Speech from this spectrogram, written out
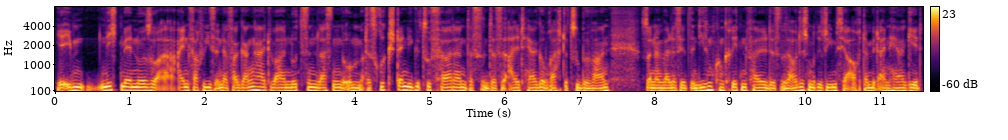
ja eben nicht mehr nur so einfach, wie es in der Vergangenheit war, nutzen lassen, um das Rückständige zu fördern, das, das Althergebrachte zu bewahren, sondern weil es jetzt in diesem konkreten Fall des saudischen Regimes ja auch damit einhergeht,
